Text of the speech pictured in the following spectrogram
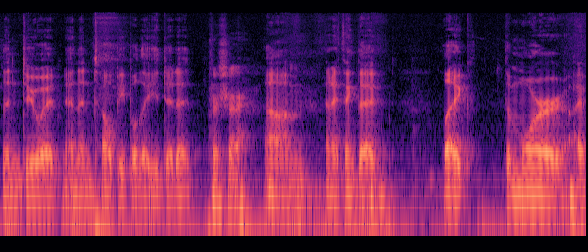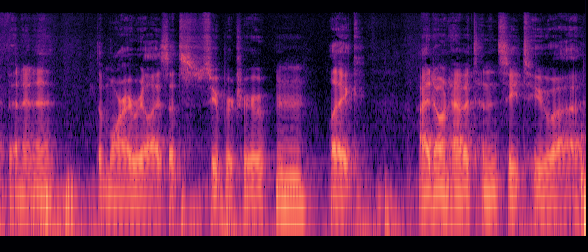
then do it, and then tell people that you did it. For sure. Um, and I think that like the more I've been in it, the more I realize that's super true. hmm Like I don't have a tendency to uh,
